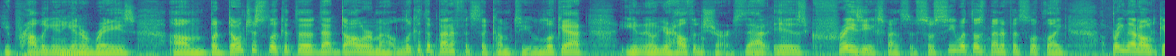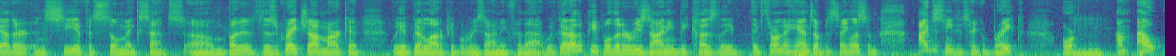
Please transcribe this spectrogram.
You're probably going to get a raise, um, but don't just look at the that dollar amount. Look at the benefits that come to you. Look at you know your health insurance. That is crazy expensive. So see what those benefits look like. Bring that all together and see if it still makes sense. Um, but it, there's a great job market. We've got a lot of people resigning for that. We've got other people that are resigning because they've they've thrown their hands up and saying, "Listen, I just need to take a break, or I'm out."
